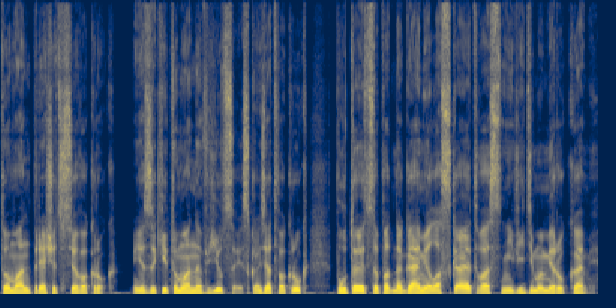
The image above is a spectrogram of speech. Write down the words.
Туман прячет все вокруг. Языки тумана вьются и скользят вокруг, путаются под ногами, ласкают вас невидимыми руками.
